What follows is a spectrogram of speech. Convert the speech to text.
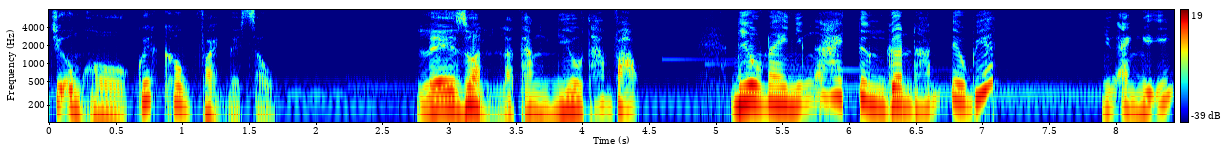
chứ ông Hồ quyết không phải người xấu. Lê Duẩn là thằng nhiều tham vọng, Điều này những ai từng gần hắn đều biết. Nhưng anh nghĩ,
